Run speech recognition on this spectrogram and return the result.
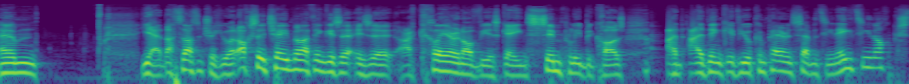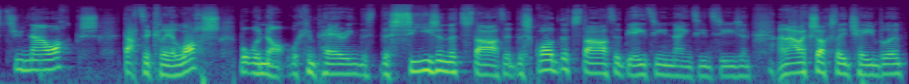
Um, Yeah, that's that's a tricky one. Oxlade-Chamberlain, I think, is a is a, a clear and obvious gain simply because I, I think if you're comparing 17, 18 Ox to now Ox, that's a clear loss. But we're not. We're comparing the, the season that started, the squad that started the 18, 19 season, and Alex Oxlade-Chamberlain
